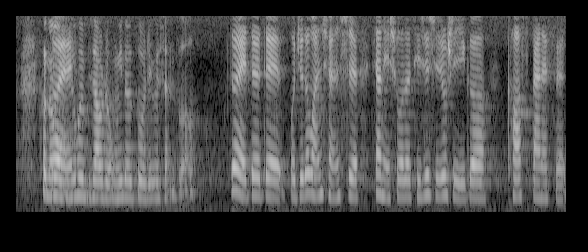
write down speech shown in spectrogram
可能我们就会比较容易的做这个选择了。对对对，我觉得完全是像你说的，其实是就是一个 cost benefit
